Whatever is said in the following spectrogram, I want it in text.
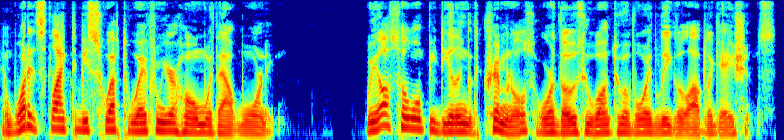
and what it's like to be swept away from your home without warning. We also won't be dealing with criminals or those who want to avoid legal obligations.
